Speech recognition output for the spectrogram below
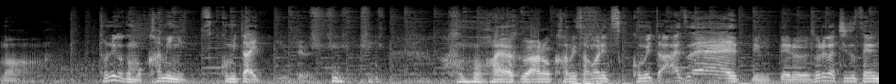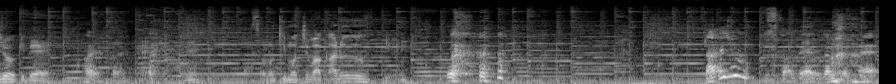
まあとにかくもう神に突っ込みたいって言ってる。もう早くあの神様に突っ込みたいぜって言ってる。それが地図洗浄機で、はいはい。ね、その気持ちわかるっていうね。大丈夫ですかね？なんかね。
